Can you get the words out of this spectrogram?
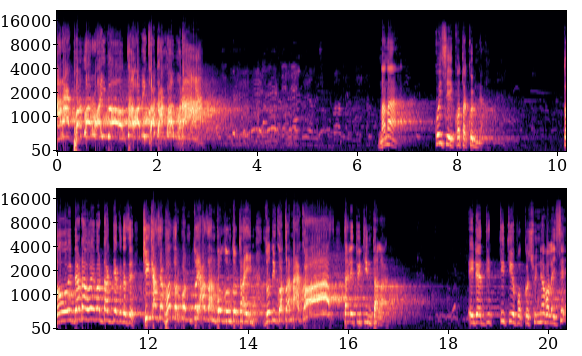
আর এক ফজর রইব তাও আমি কথা কম না। না না কইছে কথা কই না। তো ওই বেটা ওই এবার ডাক দিয়ে কইতেছে, ঠিক আছে ফজর পর্যন্ত আজান পর্যন্ত টাইম যদি কথা না কস, তাহলে তুই তিন তালাক। দ্বি- তৃতীয় পক্ষ শূন্য বলাইছে,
